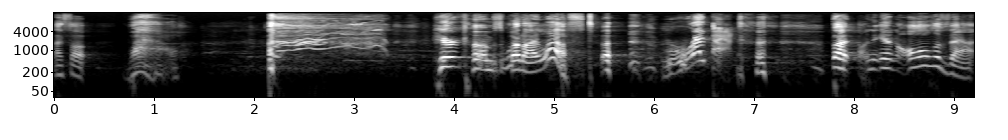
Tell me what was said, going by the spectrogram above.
I thought, wow. here comes what I left. right back. but in all of that,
